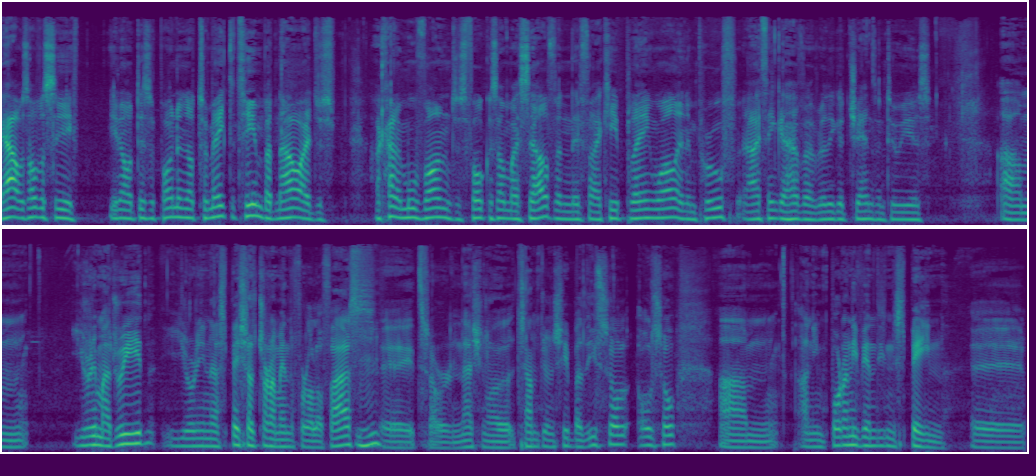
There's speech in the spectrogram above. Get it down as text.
yeah I was obviously you know disappointed not to make the team but now I just I kind of move on just focus on myself and if I keep playing well and improve I think I have a really good chance in two years Um, you're in Madrid. You're in a special tournament for all of us. Mhm. Uh, it's our national championship, but it's al- also um, an important event in Spain. Uh,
